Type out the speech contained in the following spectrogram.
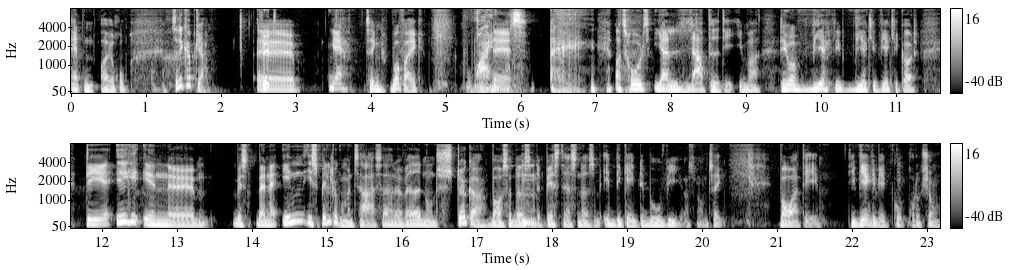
18 euro. Så det købte jeg. Fedt. Øh, ja, tænkte, hvorfor ikke? Why not? og Troels, jeg lappede det i mig. Det var virkelig, virkelig, virkelig godt. Det er ikke en... Øh, hvis man er inde i spildokumentar, så har der jo været nogle stykker, hvor sådan noget mm. som det bedste er sådan noget som Indie Game The Movie og sådan nogle ting, hvor det, det er virkelig, virkelig god produktion.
